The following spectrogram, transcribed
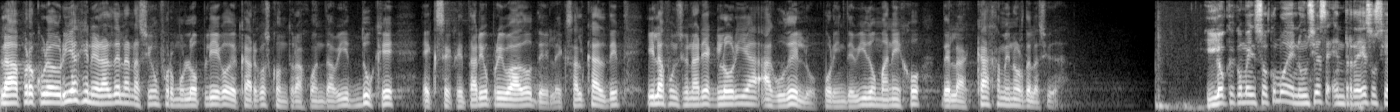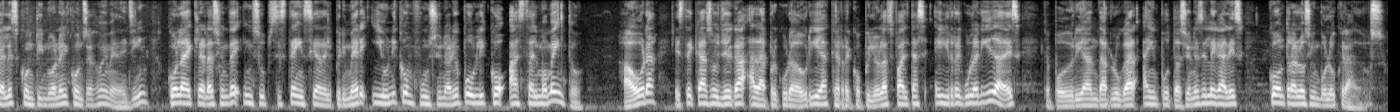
La Procuraduría General de la Nación formuló pliego de cargos contra Juan David Duque, exsecretario privado del exalcalde, y la funcionaria Gloria Agudelo por indebido manejo de la caja menor de la ciudad. Lo que comenzó como denuncias en redes sociales continuó en el Consejo de Medellín con la declaración de insubsistencia del primer y único funcionario público hasta el momento. Ahora, este caso llega a la Procuraduría que recopiló las faltas e irregularidades que podrían dar lugar a imputaciones legales contra los involucrados.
